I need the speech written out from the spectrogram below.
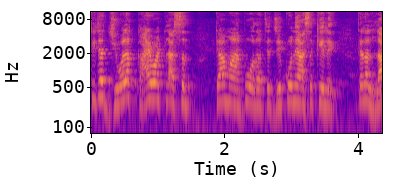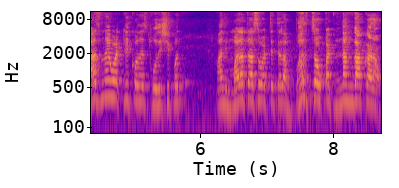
तिच्या जीवाला काय वाटलं असं? त्या मा पोराचे जे कोणी असं केले त्याला लाज नाही वाटली कोणाच थोडीशी पण? आणि मला तर असं वाटतं त्याला भर चौकात नंगा करावं.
